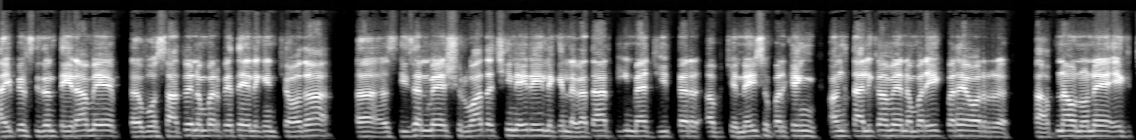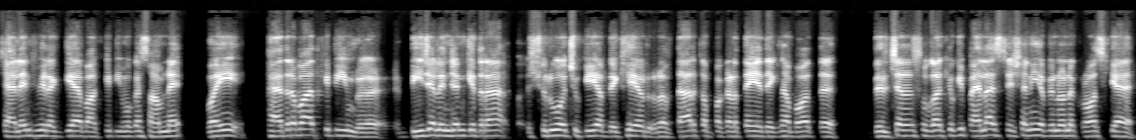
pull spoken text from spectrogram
IPL season तेरह में वो सातवें नंबर पे थे, लेकिन चौदह सीज़न में शुरुआत अच्छी नहीं रही, लेकिन लगातार तीन मैच जीतकर अब चेन्नई सुपर किंग अंक तालिका में नंबर एक पर है और अपना उन्होंने एक चैलेंज भी रख दिया है बाकी टीमों के सामने। वहीं हैदराबाद की टीम, डीजल इंजन की तरह शुरू हो चुकी है। अब देखिए, रफ्तार कब पकड़ते हैं, ये देखना बहुत दिलचस्प होगा, क्योंकि पहला स्टेशन ही अभी उन्होंने क्रॉस किया है।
